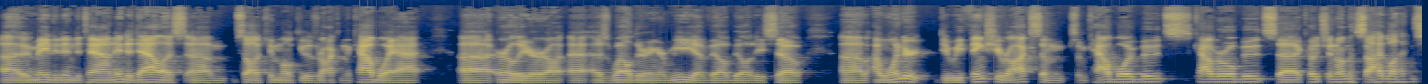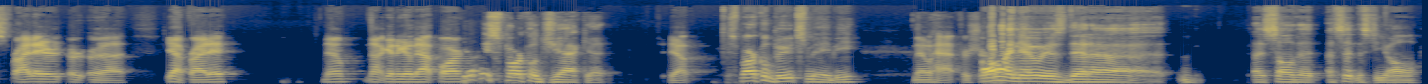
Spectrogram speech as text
uh, who made it into town, into Dallas. Um, saw Kim Mulkey was rocking the cowboy hat uh, earlier uh, as well during her media availability. So um, I wonder, do we think she rocks some some cowboy boots, cowgirl boots, uh, coaching on the sidelines Friday or, or, or uh, yeah Friday? No, not going to go that far. Definitely sparkle jacket, Yep, sparkle boots, maybe. no hat for sure. All I know is that uh, I saw that I sent this to y'all.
